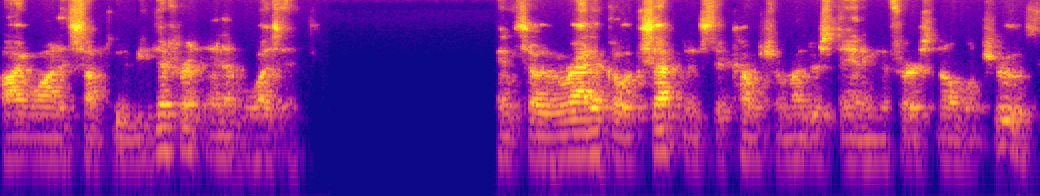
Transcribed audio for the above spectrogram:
I wanted something to be different and it wasn't. And so the radical acceptance that comes from understanding the first noble truth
